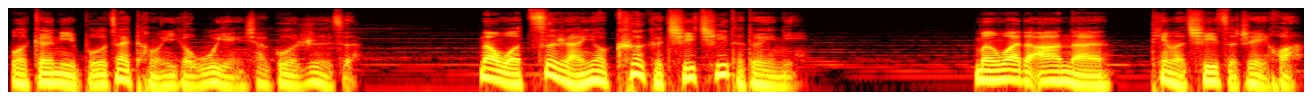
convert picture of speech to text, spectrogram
我跟你不在同一个屋檐下过日子，那我自然要客客气气的对你。”门外的阿南听了妻子这话，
